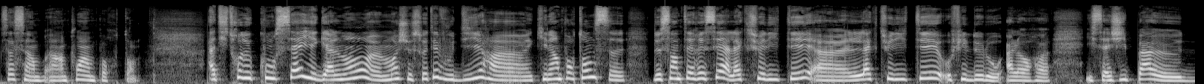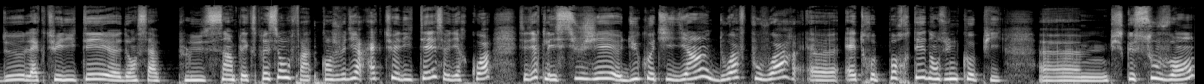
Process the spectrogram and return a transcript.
Ça, c'est un, point important. À titre de conseil également, euh, moi je souhaitais vous dire euh, qu'il est important de s'intéresser à l'actualité, l'actualité au fil de l'eau. Alors, euh, il s'agit pas de l'actualité dans sa plus simple expression. Enfin, quand je veux dire actualité, ça veut dire quoi? C'est dire que les sujets du quotidien doivent pouvoir être portés dans une copie, puisque souvent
